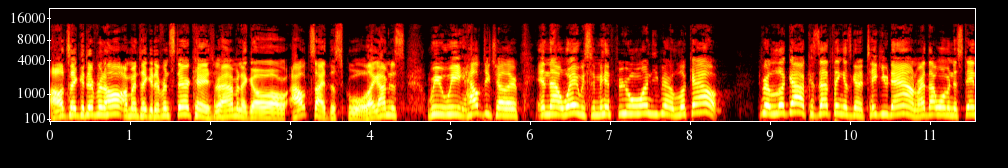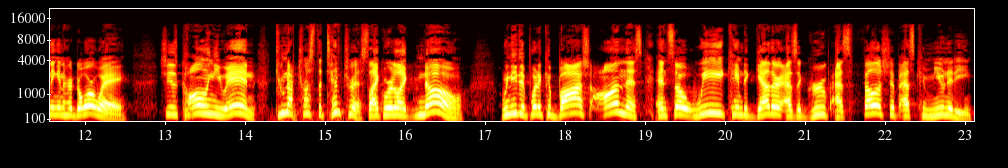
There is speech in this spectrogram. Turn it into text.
I'll take a different hall. I'm going to take a different staircase, right? I'm going to go outside the school. Like I'm just, we, we helped each other in that way. We said, man, 311, you better look out. You better look out because that thing is going to take you down, right? That woman is standing in her doorway. She is calling you in. Do not trust the temptress. Like we're like, no. We need to put a kibosh on this. And so we came together as a group, as fellowship, as community,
